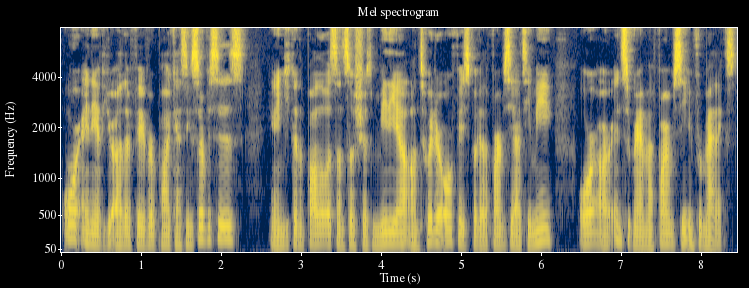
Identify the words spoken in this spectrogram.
or any of your other favorite podcasting services. And you can follow us on social media on Twitter or Facebook at Pharmacy IT Me, or our Instagram at Pharmacy Informatics.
